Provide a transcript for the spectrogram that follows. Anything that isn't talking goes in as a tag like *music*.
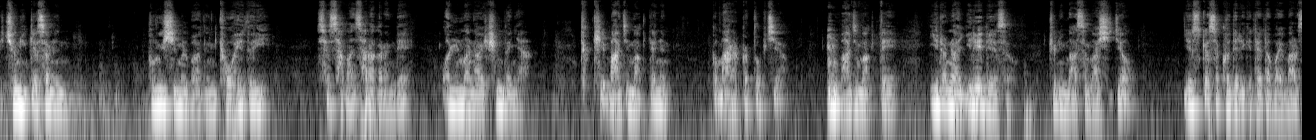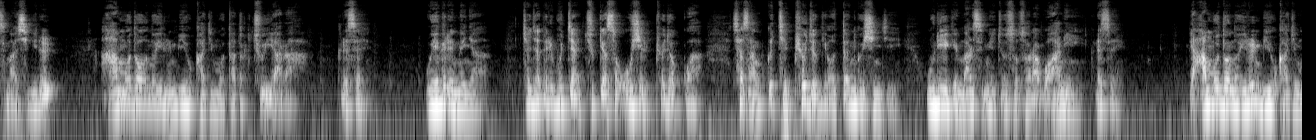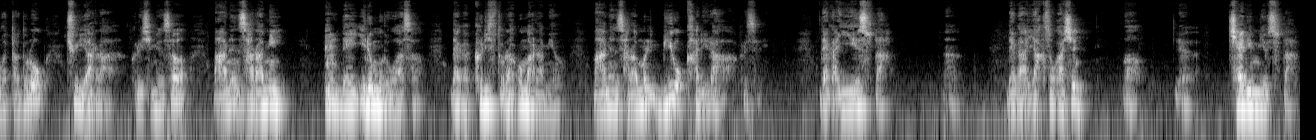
주님께서는 부르심을 받은 교회들이 세상을 살아가는데 얼마나 힘드냐. 특히 마지막 때는 그 말할 것도 없지요. *clears throat* 마지막 때 일어날 일에 대해서 주님 말씀하시죠. 예수께서 그들에게 대답하여 말씀하시기를 아무도 너희를 미혹하지 못하도록 주의하라. 그랬어요. 왜 그랬느냐? 제자들이 묻자 주께서 오실 표적과 세상 끝의 표적이 어떤 것인지 우리에게 말씀해 주소서라고 하니 그랬어요. 아무도 너희를 미혹하지 못하도록 주의하라. 그러시면서 많은 사람이 *clears throat* 내 이름으로 와서 내가 그리스도라고 말하며 많은 사람을 미혹하리라. 그랬어요. 내가 예수다. 어, 내가 약속하신 뭐 예, 재림 예수다.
